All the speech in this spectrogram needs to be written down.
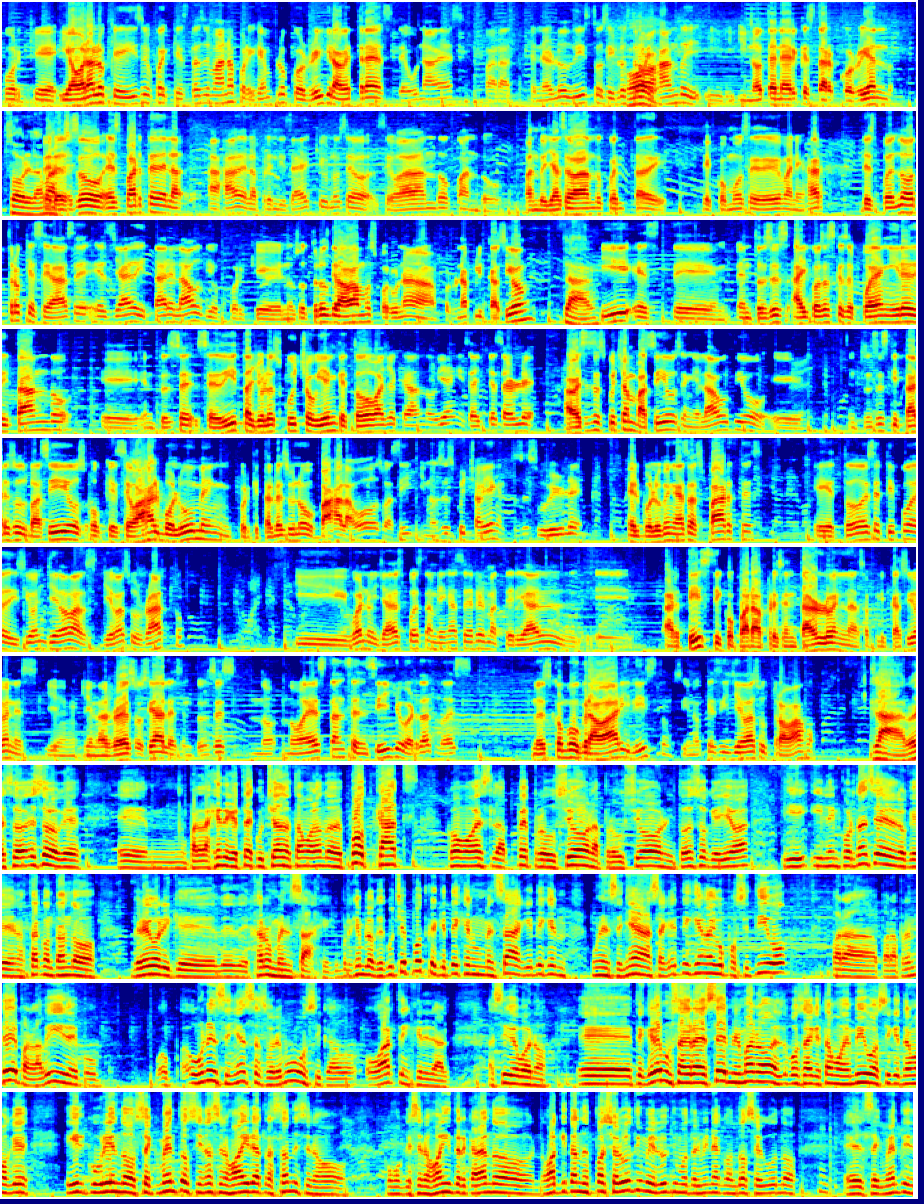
porque y ahora lo que hice fue que esta semana por ejemplo corrí grabé tres de una vez para tenerlos listos irlos trabajando y, no tener que estar corriendo sobre la pero eso es parte de la ajá del aprendizaje que uno se, se, va dando cuando cuando ya se va dando cuenta de, de cómo se debe manejar Después lo otro que se hace es ya editar el audio, porque nosotros grabamos por una, por una aplicación. Claro. Y este, entonces hay cosas que se pueden ir editando eh, entonces se, edita, yo lo escucho bien, que todo vaya quedando bien y si hay que hacerle, a veces se escuchan vacíos en el audio, eh, entonces quitar esos vacíos o que se baja el volumen, porque tal vez uno baja la voz o así y no se escucha bien, entonces subirle el volumen a esas partes, eh, todo ese tipo de edición lleva, lleva su rato y bueno, y ya después también hacer el material artístico para presentarlo en las aplicaciones y en, las redes sociales. Entonces no, no es tan sencillo, ¿verdad? No es, no es como grabar y listo, sino que sí lleva su trabajo. Claro, eso, eso es lo que, em, para la gente que está escuchando, estamos hablando de podcasts, cómo es la preproducción, la producción y todo eso que lleva, y, la importancia de lo que nos está contando Gregory, que de dejar un mensaje. Por ejemplo, que escuches podcast, que te dejen un mensaje, que te dejen una enseñanza, que te dejen algo positivo para, aprender, para la vida, o, una enseñanza sobre música o, arte en general. Así que bueno, eh, te queremos agradecer, mi hermano. Vos sabés que estamos en vivo, así que tenemos que ir cubriendo segmentos, si no se nos va a ir atrasando y se nos como que se nos va intercalando, nos va quitando espacio al último y el último termina con dos segundos el segmento y,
